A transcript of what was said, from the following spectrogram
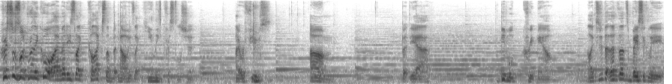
crystals look really cool. I bet he's like collects them, but no, he's like healing crystal shit. I refuse. Um, but yeah, people creep me out. I like to do that. that that's basically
